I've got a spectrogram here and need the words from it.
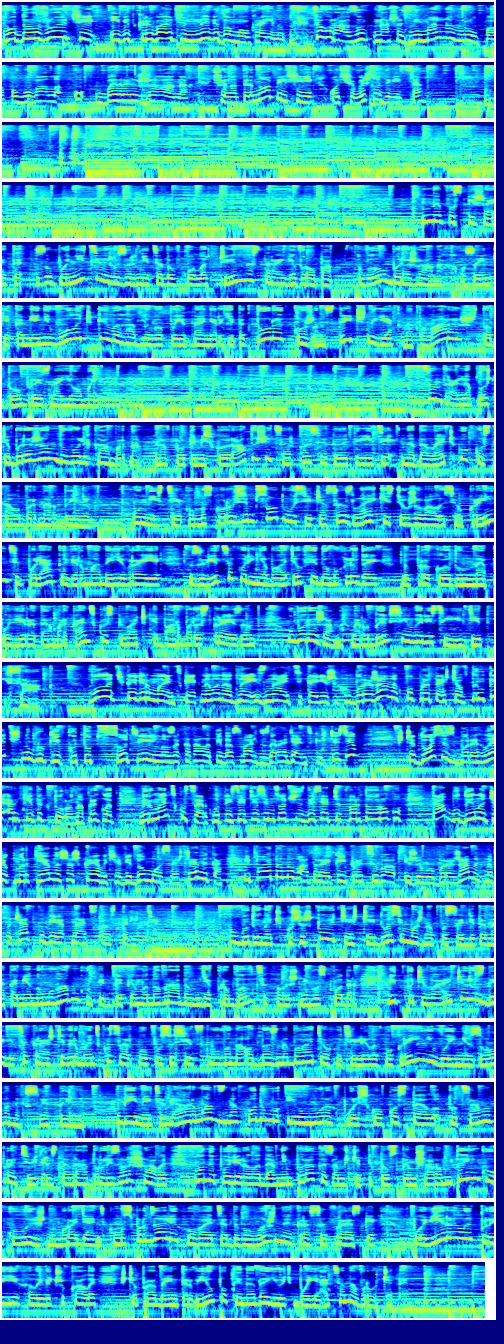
подорожуючи і відкриваючи невідому Україну. Цього разу наша знімальна група побувала у Бережанах, що на Тернопільщині. От що вийшло, дивіться. Не поспішайте, зупиніться і розверніться довкола. Чинна стара Європа. Ви у бережанах. озенькі кам'яні вулички, вигадливе поєднання архітектури, кожен стрічний, як не товариш, то добрий знайомий. Центральна площа Бережан доволі камерна. Навпроти міської ратуші церква Святої Трійці, недалечко костел Бернардинів. У місті, якому скоро 700, в усі часи з легкістю вживалися українці, поляки, вірмени, євреї. Звідси коріння багатьох відомих людей. До прикладу, не повірити американської співачки Барбари Стрейзенд. У Бережанах народився і виріс її дід Ісаак. Вуличка Вірменська, як на мене, одна із найцікавіших у Бережанах, попри те, що автентичну бруківку тут суцільно закатали під асфальт за радянських часів, ще досі зберегли архітектуру. Наприклад, Вірменську церкву 1764 року та будиночок Маркіяна Шашкевича, відомого священика і поета-новатора, який працював і жив у Бережанах на початку 19 століття. У будиночку Шашкевича ще й досі можна посидіти на кам'яному ганку під диким виноградом, як робив це колишній господар. Відпочиваючи, роздивіться краще вірменську церкву по сусідству. Вона одна з небагатьох уцілілих в Україні воєнізованих святинь. Бійниці для гармат знаходимо і у мурах польського костелу. Тут саме працюють реставратори із Варшави. Вони повірили давнім переказам, що під товстим шаром тиньку у колишньому радянському спортзалі ховаються дивовижної краси фрески. Повірили, приїхали, відшукали. Щоправда, інтерв'ю поки не дають, бояться наврочити.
